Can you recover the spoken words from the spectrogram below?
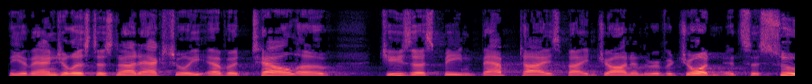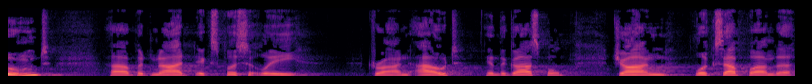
the evangelist, does not actually ever tell of Jesus being baptized by John in the River Jordan. It's assumed, uh, but not explicitly drawn out in the gospel. John looks up on the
